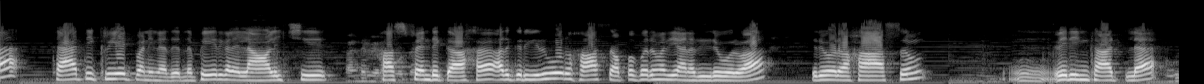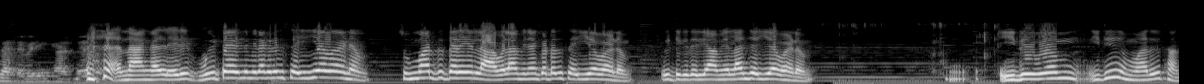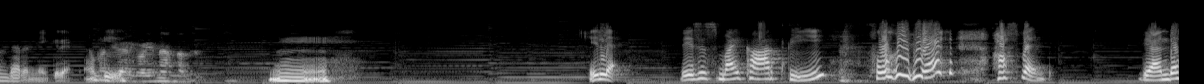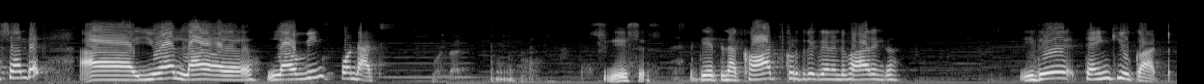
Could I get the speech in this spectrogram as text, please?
கார்த்தி கிரியேட் பண்ணினது. அந்த பேர்கள் எல்லாம் அழிச்சு ஹஸ்பண்டுக்காக அதுக்கு ஒரு இருபது ஹாஸ் அப்போ பெருமதியானது இருபது ரூபா. இருபது ஹாஸும் வெட்டிங் கார்ட்டில் நாங்கள் வீட்டை இருந்து மினக்கட்டது செய்ய வேணும். சும்மா எடுத்து தரையில்ல அவளா மினக்கட்டது செய்ய வேணும். வீட்டுக்கு தெரியாம எல்லாம் செய்ய வேணும். இதுவும் இது மது தந்தார் நினைக்கிறேன். அப்படி. இல்ல. This is my Karthi for your husband you understand that you are loving பொண்டாட்டி இஸ் இதுக்கு நான் கார்ட் கொடுத்துருக்கிறேன் பாருங்க. இது தேங்க்யூ கார்ட்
